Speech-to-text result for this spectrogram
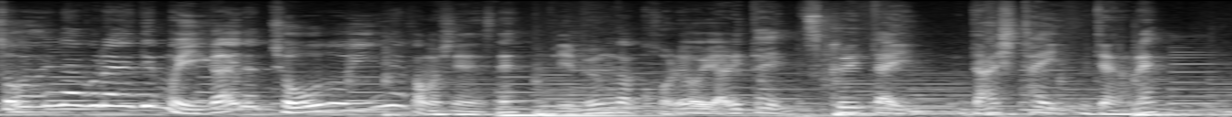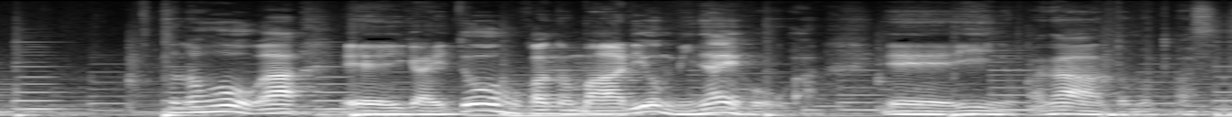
そういうなぐらいでも意外とちょうどいいのかもしれないですね。自分がこれをやりたい、作りたい、出したいみたいなね。その方が、えー、意外と他の周りを見ない方が、えー、いいのかなと思ってます。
